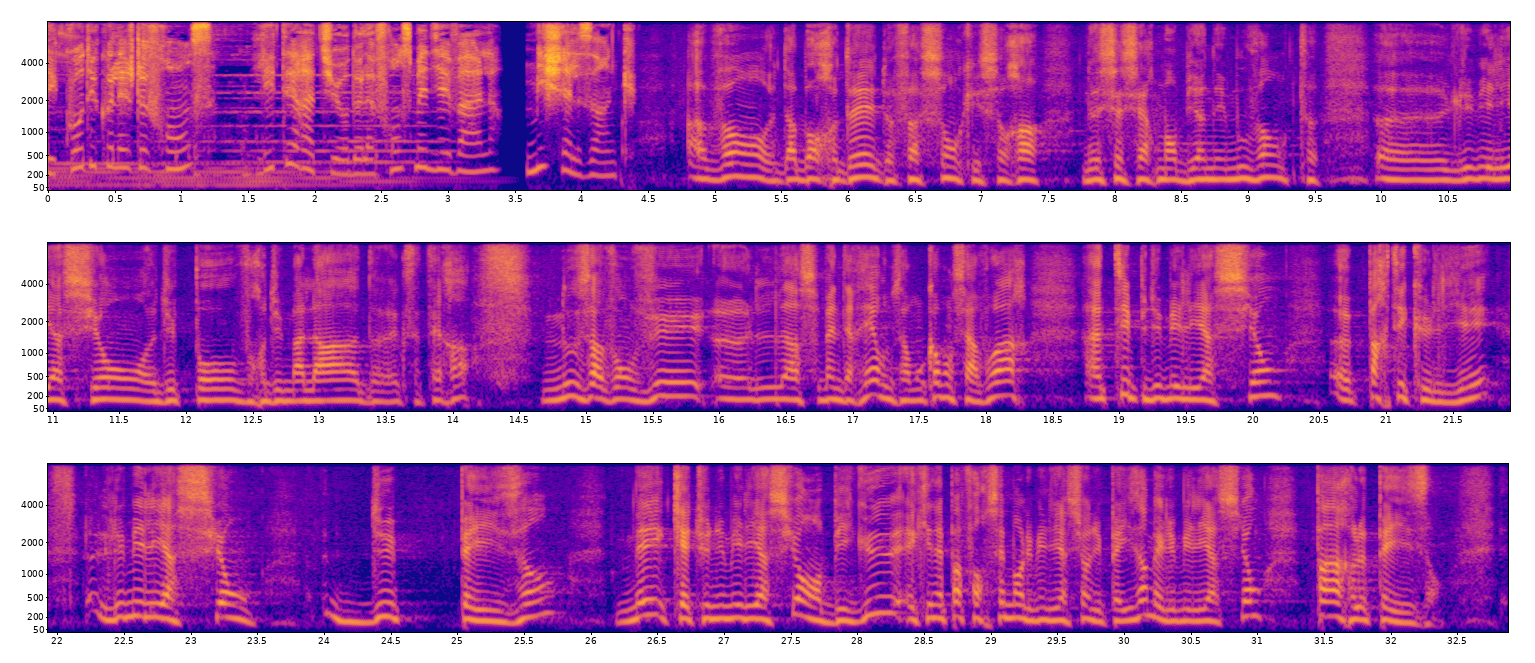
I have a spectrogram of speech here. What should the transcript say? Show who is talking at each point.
Speaker 1: Les cours du Collège de France, littérature de la France médiévale, Michel Zinc.
Speaker 2: Avant d'aborder de façon qui sera nécessairement bien émouvante euh, l'humiliation du pauvre, du malade, etc., nous avons vu euh, la semaine dernière, nous avons commencé à voir un type d'humiliation euh, particulier, l'humiliation du paysan mais qui est une humiliation ambiguë et qui n'est pas forcément l'humiliation du paysan, mais l'humiliation par le paysan.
